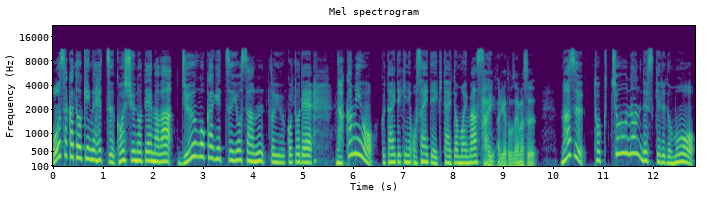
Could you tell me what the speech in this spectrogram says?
大阪トーキングヘッズ今週のテーマは15ヶ月予算ということで中身を具体的に押さえていきたいと思います。はいありがとうございます。まず特徴なんですけれども、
